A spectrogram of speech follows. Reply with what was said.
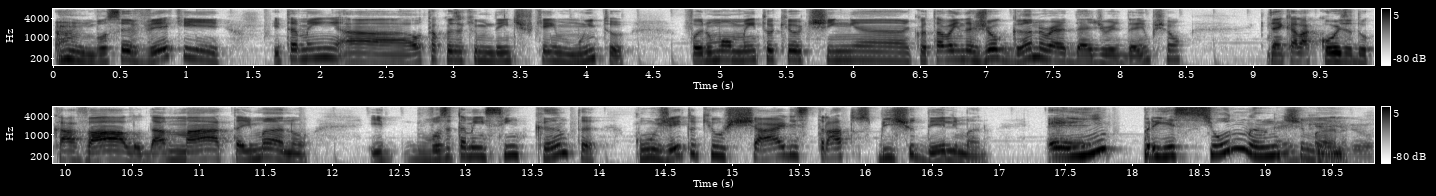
você vê que. E também a outra coisa que eu me identifiquei muito foi no momento que eu tinha. que eu tava ainda jogando Red Dead Redemption. Que tem aquela coisa do cavalo, da mata, e, mano. E você também se encanta com o jeito que o Charles trata os bichos dele, mano. É, É. impressionante, é mano.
